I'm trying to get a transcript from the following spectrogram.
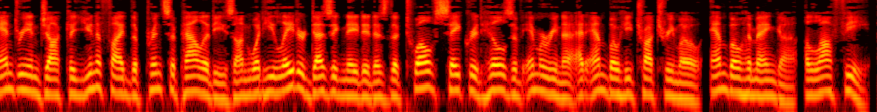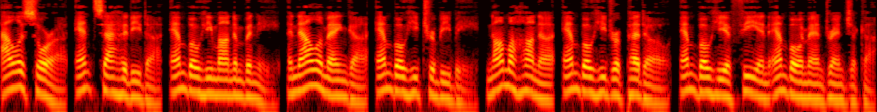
Andrianjaka unified the principalities on what he later designated as the Twelve Sacred Hills of Imerina at Ambohidratrimo, Ambohimanga, Ilafy, Alasora, Antsahadinta, Ambohimanambani, Analamanga, Ambohitrabiby, Namehana, Ambohidrapeto, Ambohiafi and Amboamandranjaka.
